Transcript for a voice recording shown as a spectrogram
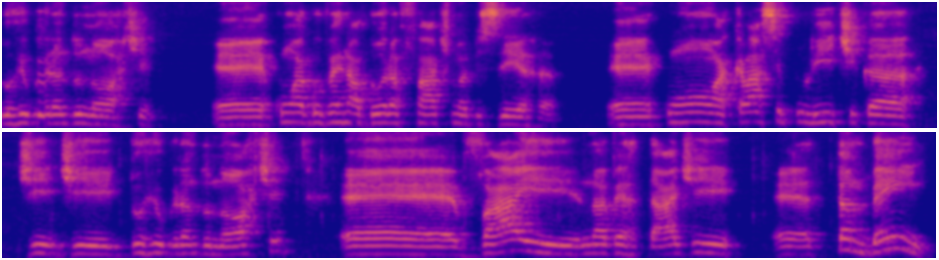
do Rio Grande do Norte, é, com a governadora Fátima Bezerra, é, com a classe política de, de, do Rio Grande do Norte, é, vai, na verdade, é, também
